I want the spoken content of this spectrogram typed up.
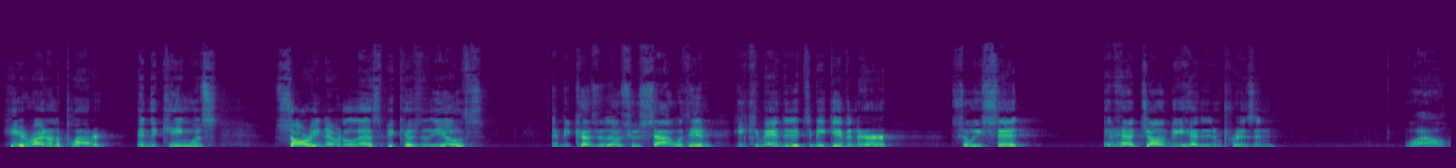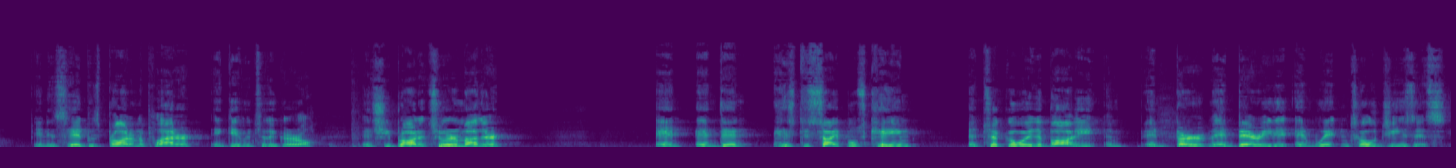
Here, right on a platter. And the king was sorry, nevertheless, because of the oaths and because of those who sat with him. He commanded it to be given to her so he sent and had John beheaded in prison. Wow. And his head was brought on a platter and given to the girl. and she brought it to her mother. And and then his disciples came and took away the body and and bur- and buried it and went and told Jesus.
